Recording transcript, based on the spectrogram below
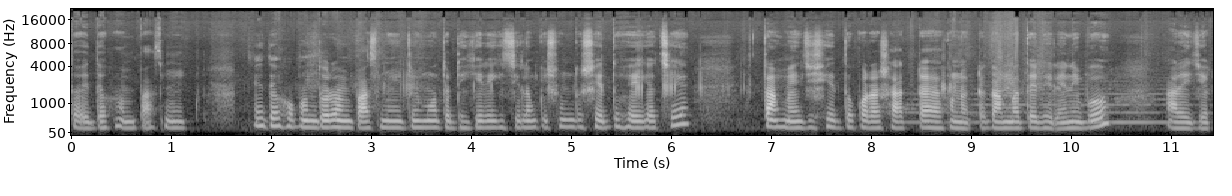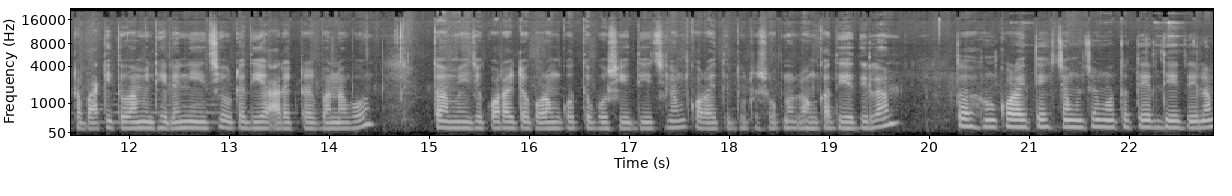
তো এই দেখো আমি পাঁচ মিনিট, এই দেখো বন্ধুরা, আমি পাঁচ মিনিটের মতো ঢেকে রেখেছিলাম, কি সুন্দর সেদ্ধ হয়ে গেছে। তা আমি যে সেদ্ধ করা শাকটা এখন একটা গামলাতে ঢেলে নিব। আর এই যে একটা বাটিতেও আমি ঢেলে নিয়েছি, ওটা দিয়ে আরেকটা বানাবো। তো আমি এই যে কড়াইটা গরম করতে বসিয়ে দিয়েছিলাম, কড়াইতে দুটো শুকনো লঙ্কা দিয়ে দিলাম। তো এখন কড়াইতে এক চামচের মতো তেল দিয়ে দিলাম।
